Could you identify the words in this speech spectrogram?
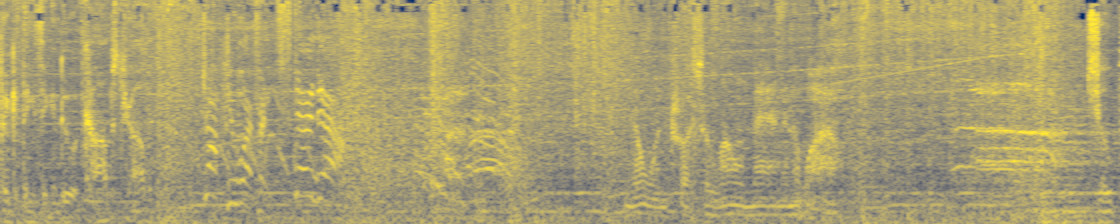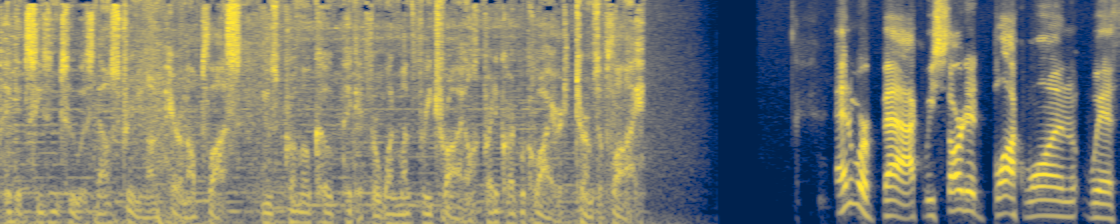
Pickett thinks he can do a cop's job. Drop your weapon! Stand down! No one trusts a lone man in the wild. Joe Pickett Season 2 is now streaming on Paramount Plus. Use promo code Pickett for one month free trial. Credit card required. Terms apply. And we're back. We started block one with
